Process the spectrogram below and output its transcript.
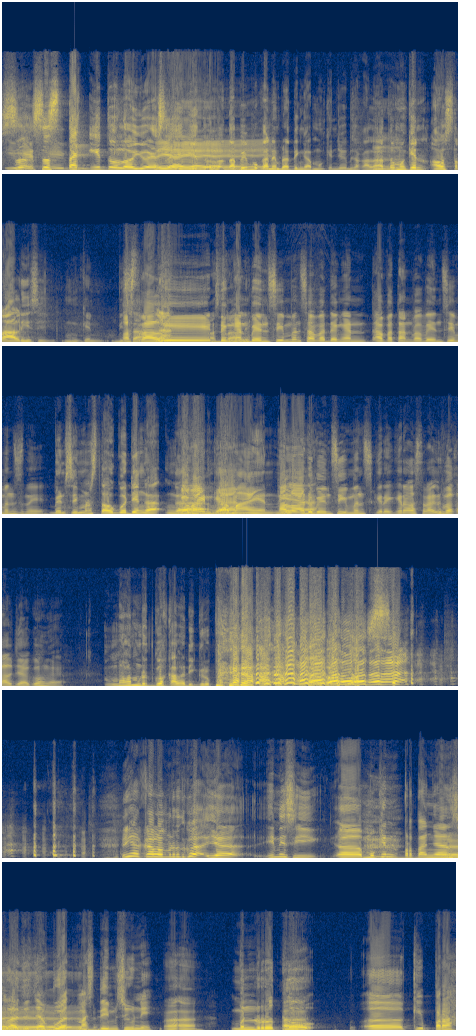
Se- USA, se-stack B. itu loh USA Iya, iya, gitu loh. iya, Tapi iya, bukannya iya. berarti nggak mungkin juga bisa kalah. Atau mungkin Australia sih, mungkin bisa. Australia Nah, dengan Australia. Ben Simmons apa dengan apa tanpa Ben Simmons nih? Ben Simmons tahu gue dia nggak nggak Gak main kan? nggak main. Kalau iya. ada Ben Simmons, kira-kira Australia bakal jago nggak? Malah menurut gue kalah di grup. Iya kalau menurut gua ya ini sih eh, mungkin pertanyaan Eh. selanjutnya buat Mas Dimsu nih. Heeh. Menurut lu eh, kiprah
